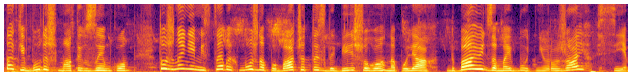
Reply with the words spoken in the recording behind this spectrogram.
так і будеш мати взимку. Тож нині місцевих можна побачити здебільшого на полях. Дбають за майбутній урожай всі.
